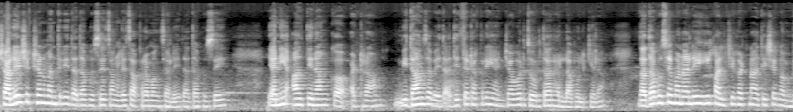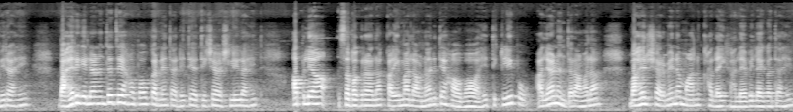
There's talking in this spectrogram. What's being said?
शालेय शिक्षण मंत्री दादा भुसे चांगलेच आक्रमक झाले. दादा भुसे यांनी आज दिनांक अठरा विधानसभेत आदित्य ठाकरे यांच्यावर जोरदार हल्लाबोल केला. दादा भुसे म्हणाले ही कालची घटना अतिशय गंभीर आहे. बाहेर गेल्यानंतर जे हावभाव करण्यात आले ते अतिशय अश्लील आहेत. आपल्या सभागृहाला काळीमा लावणारे ते हावभाव आहे ती क्लिप आल्यानंतर आम्हाला बाहेर शर्मेनं मान खालाई घालावी लागत आहे.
